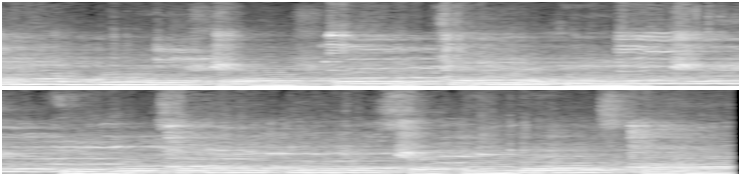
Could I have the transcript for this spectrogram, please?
And we fell for each other. It was like angels up in the sky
